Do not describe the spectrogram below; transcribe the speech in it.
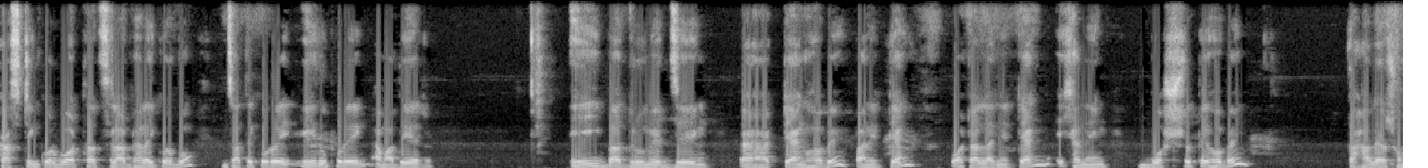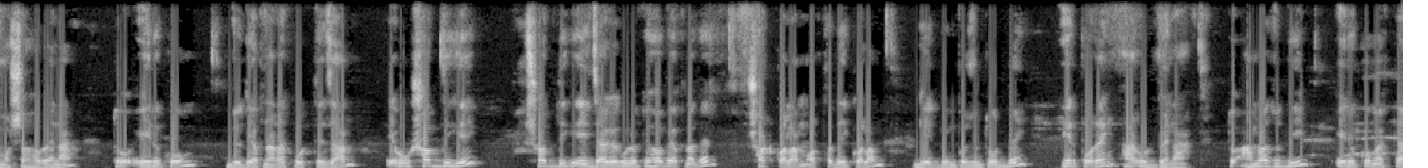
কাস্টিং করব, অর্থাৎ স্ল্যাব ঢালাই করব, যাতে করে এর উপরে আমাদের এই বাথরুমের যে ট্যাঙ্ক হবে, পানির ট্যাঙ্ক ওয়াটার লাইনের ট্যাঙ্ক, এখানে বসাতে হবে, তাহলে আর সমস্যা হবে না। তো এরকম যদি আপনারা করতে যান এবং সব দিকে সব দিকে এই জায়গাগুলোতে হবে আপনাদের শর্ট কলাম অর্থাৎ এই কলাম গেট বিম পর্যন্ত উঠবে, এরপরে আর উঠবে না। তো আমরা যদি এরকম একটা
